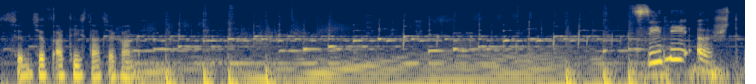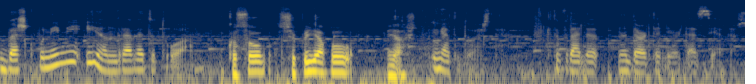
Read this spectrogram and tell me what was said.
Si t'gjithë artista që kanë. Cili është bashkëpunimi i ëndrave të tua? Kosovë, Shqipëria apo jashtë? Nga të duash ti. Këtë po ta lë në dorë të lirë të zgjedhësh.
